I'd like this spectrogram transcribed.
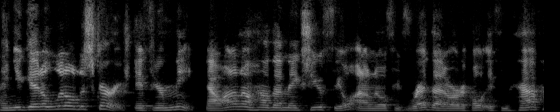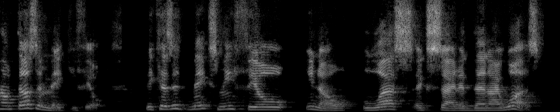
and you get a little discouraged if you're me. Now, I don't know how that makes you feel. I don't know if you've read that article. If you have, how does it make you feel? Because it makes me feel, you know, less excited than I was.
